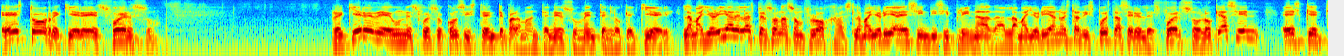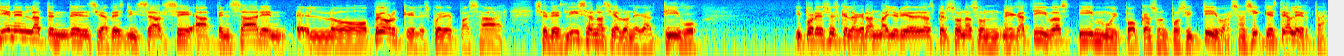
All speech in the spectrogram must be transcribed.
Esto requiere esfuerzo. Requiere de un esfuerzo consistente para mantener su mente en lo que quiere. La mayoría de las personas son flojas, la mayoría es indisciplinada, la mayoría no está dispuesta a hacer el esfuerzo. Lo que hacen es que tienen la tendencia a deslizarse a pensar en lo peor que les puede pasar. Se deslizan hacia lo negativo. Y por eso es que la gran mayoría de las personas son negativas y muy pocas son positivas. Así que esté alerta.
